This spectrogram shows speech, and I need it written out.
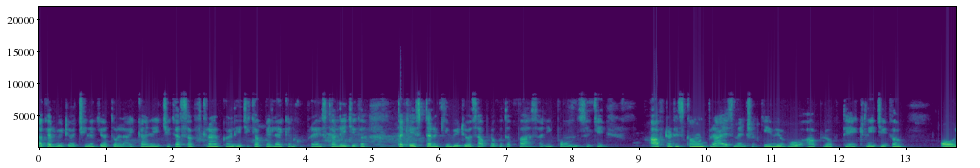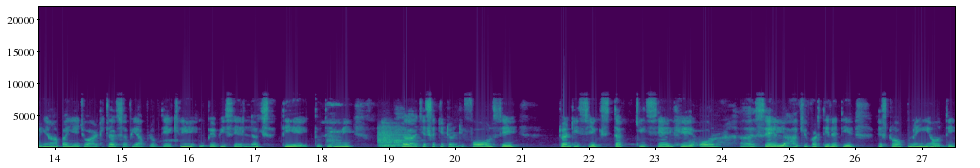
अगर वीडियो अच्छी लगी हो तो लाइक कर लीजिएगा, सब्सक्राइब कर लीजिएगा, बेल आइकन को प्रेस कर लीजिएगा, ताकि इस तरह की वीडियोस आप लोगों तक आसानी पहुँच सके। आफ्टर डिस्काउंट प्राइस मेंशन की हुई वो आप लोग देख लीजिएगा। और यहाँ पर ये जो आर्टिकल्स अभी आप लोग देख रहे हैं इन पर भी सेल लग सकती है एक दो दिन में। जैसा कि ट्वेंटी फोर से ट्वेंटी सिक्स तक की सेल है और सेल आगे बढ़ती रहती है स्टॉक नहीं होती।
